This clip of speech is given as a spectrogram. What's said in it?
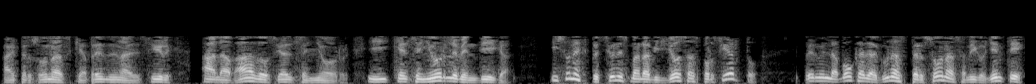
Hay personas que aprenden a decir, alabado sea el Señor, y que el Señor le bendiga. Y son expresiones maravillosas, por cierto, pero en la boca de algunas personas, amigo oyente,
